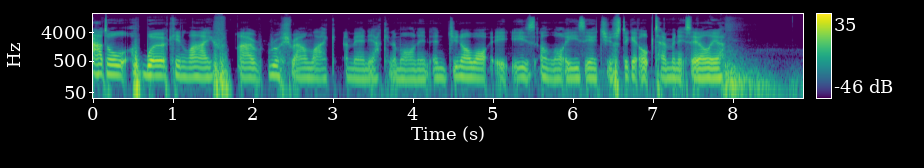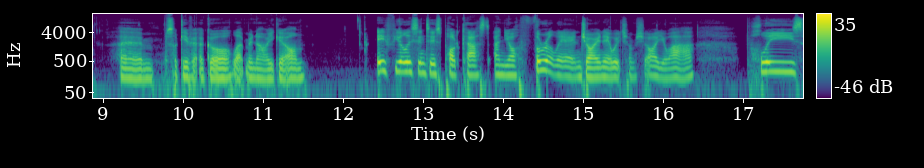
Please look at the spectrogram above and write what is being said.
adult working life, I rush around like a maniac in the morning. And do you know what? It is a lot easier just to get up 10 minutes earlier. Um, so give it a go. Let me know how you get on. If you're listening to this podcast and you're thoroughly enjoying it, which I'm sure you are, please,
